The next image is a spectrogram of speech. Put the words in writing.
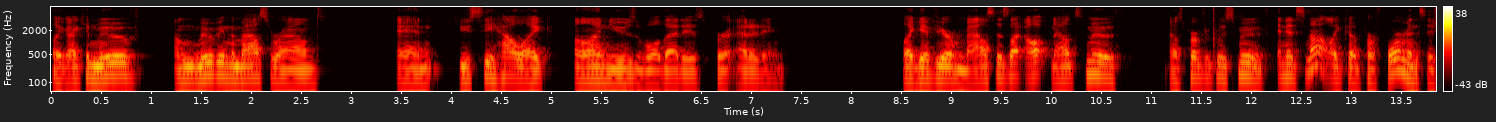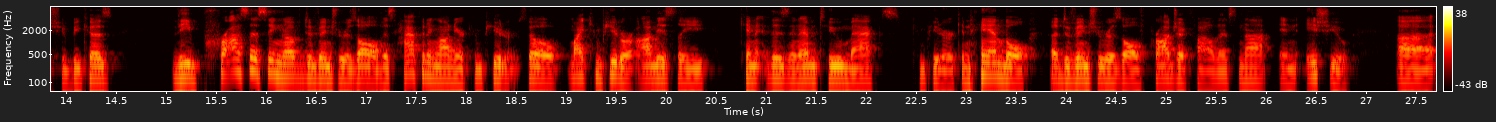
Like I can move, I'm moving the mouse around, and do you see how like unusable that is for editing? Like if your mouse is like, oh, now it's smooth, now it's perfectly smooth, and it's not like a performance issue because the processing of DaVinci Resolve is happening on your computer. So my computer obviously can this is an M2 Max computer can handle a DaVinci Resolve project file. That's not an issue. Uh,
